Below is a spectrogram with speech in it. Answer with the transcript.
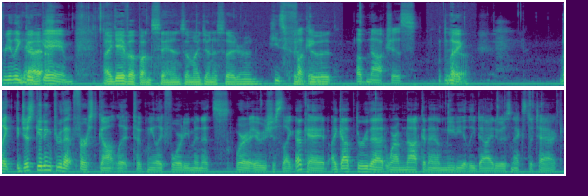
really Yeah, good I- game. I gave up on Sans on my genocide run. He's Couldn't fucking obnoxious. Like Yeah. like just getting through that first gauntlet took me like 40 minutes where it was just like okay i got through that where i'm not gonna immediately die to his next attack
